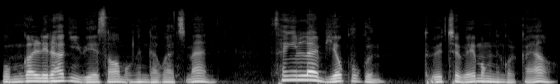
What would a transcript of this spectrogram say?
몸 관리를 하기 위해서 먹는다고 하지만 생일날 미역국은 도대체 왜 먹는 걸까요?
